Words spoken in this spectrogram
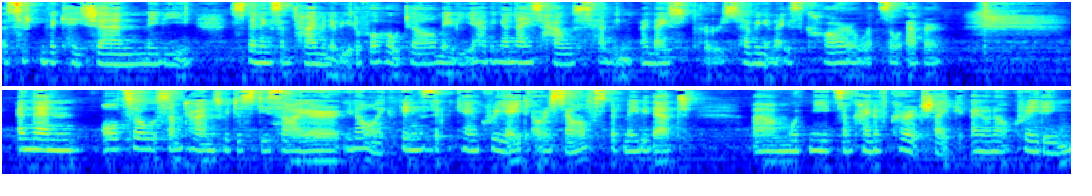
a certain vacation, maybe spending some time in a beautiful hotel, maybe having a nice house, having a nice purse, having a nice car, whatsoever. And then also sometimes we just desire, you know, like things that we can create ourselves, but maybe that um, would need some kind of courage, like, I don't know, creating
